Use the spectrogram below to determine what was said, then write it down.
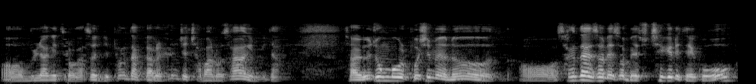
어, 물량이 들어가서 이제 평단가를 현재 잡아놓은 상황입니다. 자, 이 종목을 보시면은 어, 상단선에서 매수 체결이 되고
